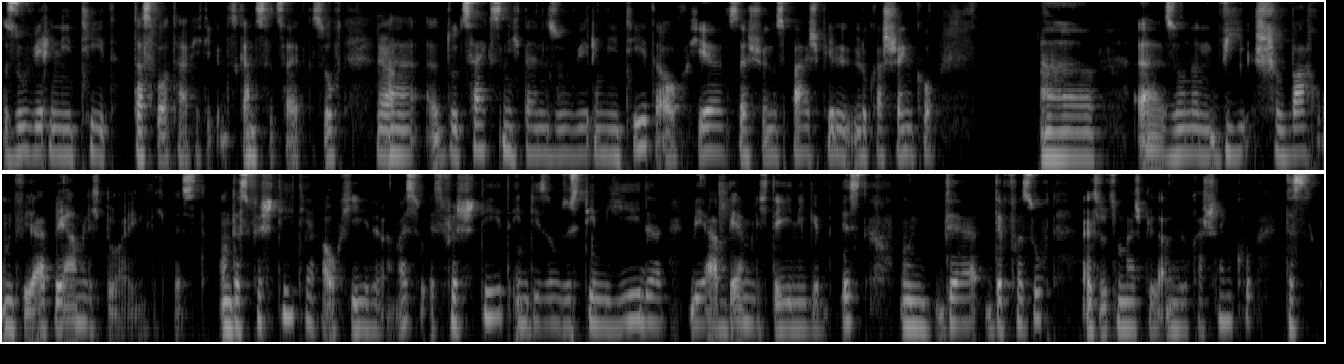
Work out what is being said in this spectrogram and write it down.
Souveränität. Das Wort habe ich die das ganze Zeit gesucht. ja. Äh, du zeigst nicht deine Souveränität. Auch hier sehr schönes Beispiel Lukaschenko. Äh, äh, sondern wie schwach und wie erbärmlich du eigentlich bist. Und das versteht ja auch jeder. Weißt du, es versteht in diesem System jeder, wie erbärmlich derjenige ist. Und der, der versucht, also zum Beispiel an Lukaschenko, das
